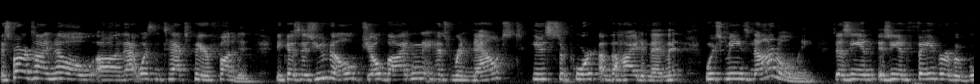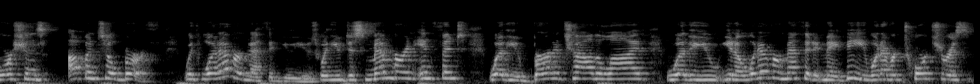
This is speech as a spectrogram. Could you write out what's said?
as far as I know, uh, that wasn't taxpayer funded because, as you know, Joe Biden has renounced his support of the Hyde Amendment, which means not only does he in, is he in favor of abortions up until birth with whatever method you use, whether you dismember an infant, whether you burn a child alive, whether you, you know, whatever method it may be, whatever torturous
